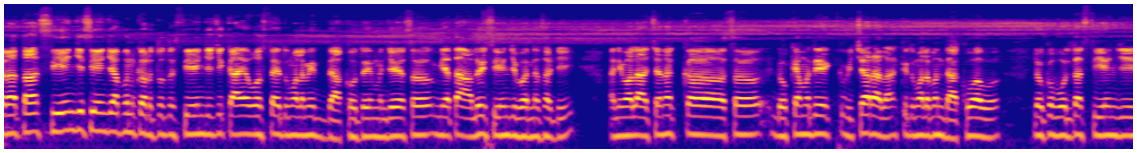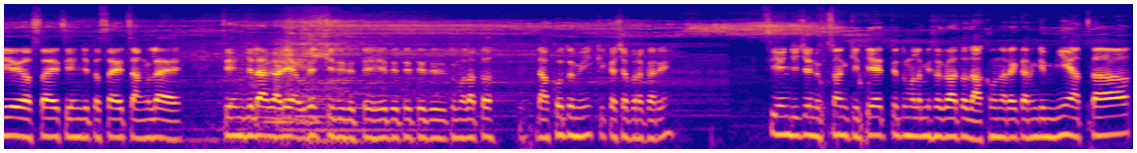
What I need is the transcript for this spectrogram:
तर आता C N G C N G आपण करतो तर सी एन जीची काय अवस्था आहे तुम्हाला मी दाखवतोय. म्हणजे असं मी आता आलो आहे सी एन जी भरण्यासाठी. आणि मला अचानक असं डोक्यामध्ये एक विचार आला की तुम्हाला पण दाखवावं. लोक बोलतात सी एन जी असं आहे सी एन जी तसं आहे चांगलं आहे. सी एन जीला गाडी ॲव्हरेज किती देते हे देते ते देते. तुम्हाला आता दाखवतो मी की कशा प्रकारे सी एन जीचे नुकसान किती आहेत ते तुम्हाला मी सगळं आता दाखवणार आहे. कारण की मी आता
